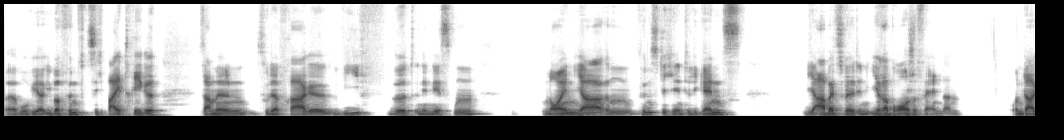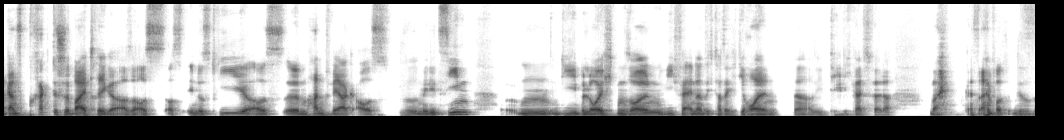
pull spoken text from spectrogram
äh, wo wir über 50 Beiträge sammeln zu der Frage, wie wird in den nächsten neun Jahren künstliche Intelligenz die Arbeitswelt in ihrer Branche verändern. Und da ganz praktische Beiträge, also aus, aus Industrie, aus ähm, Handwerk, aus Medizin, ähm, die beleuchten sollen, wie verändern sich tatsächlich die Rollen, ja, also die Tätigkeitsfelder. Weil ganz einfach, dieses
